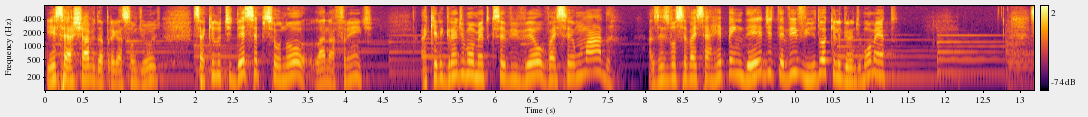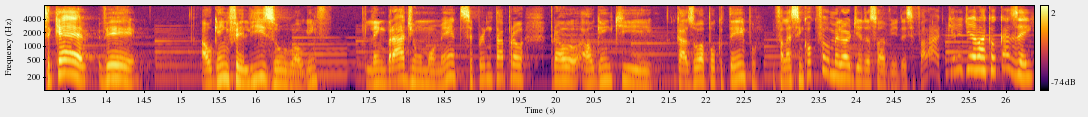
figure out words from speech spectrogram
e essa é a chave da pregação de hoje, se aquilo te decepcionou lá na frente, aquele grande momento que você viveu vai ser um nada. Às vezes você vai se arrepender de ter vivido aquele grande momento. Você quer ver alguém feliz ou alguém lembrar de um momento? Você perguntar para alguém que casou há pouco tempo e falar assim: qual foi o melhor dia da sua vida? Aí você fala: ah, aquele dia lá que eu casei.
